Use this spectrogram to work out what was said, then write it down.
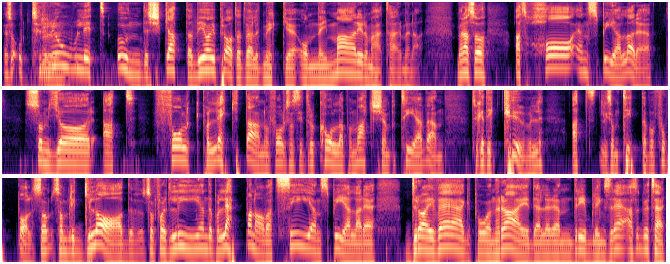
är så otroligt mm. underskattad. Vi har ju pratat väldigt mycket om Neymar i de här termerna. Men alltså att ha en spelare som gör att folk på läktaren och folk som sitter och kollar på matchen på tvn tycker att det är kul att liksom titta på fotboll, som, som blir glad, som får ett leende på läpparna av att se en spelare dra iväg på en ride eller en dribblingsräd. Alltså, du vet, så här,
